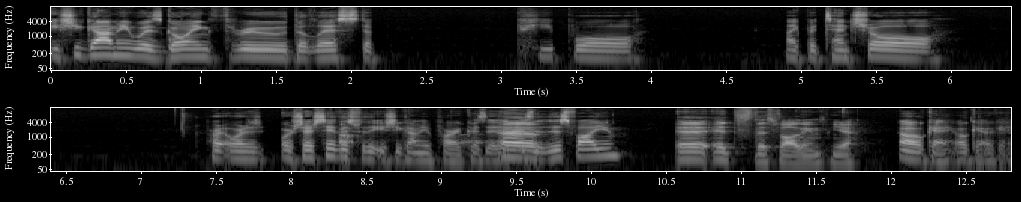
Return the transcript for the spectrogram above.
Ishigami was going through the list of people like potential or, or should I say this for the Ishigami part because is Uh, it this volume? Uh, it's this volume, yeah. Oh, okay, okay, okay.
